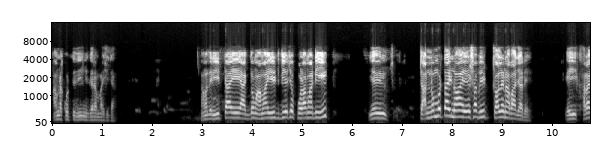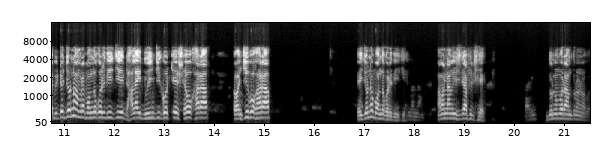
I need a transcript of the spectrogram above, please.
আমরা করতে দিইনি গ্রামবাসীরা। আমাদের ইটটা এই একদম আমার ইট দিয়েছে পোড়ামাটি ইট। এই চার নম্বরটাই নয় এসব ইট চলে না বাজারে। এই খারাপ ইটের জন্য আমরা বন্ধ করে দিয়েছি ঢালাই দুই ইঞ্চি করছে সেও খারাপ টঞ্চিপও খারাপ। এই জন্য বন্ধ করে দিয়েছি। আমার নাম ইসরাফিল শেখ। দু নম্বর রামতুলনগর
